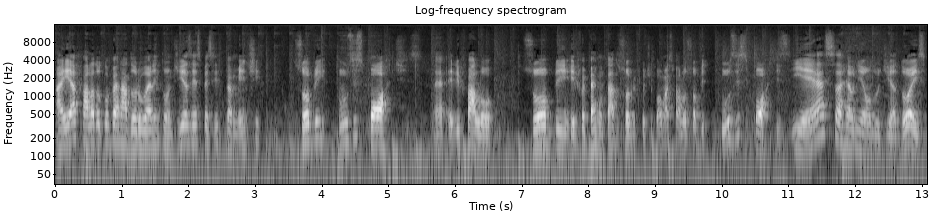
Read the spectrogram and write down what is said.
Aí a fala do governador Wellington Dias especificamente sobre os esportes. Né? Ele falou sobre. Ele foi perguntado sobre futebol, mas falou sobre os esportes. E essa reunião do dia 2,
